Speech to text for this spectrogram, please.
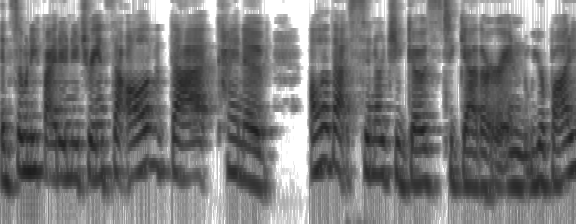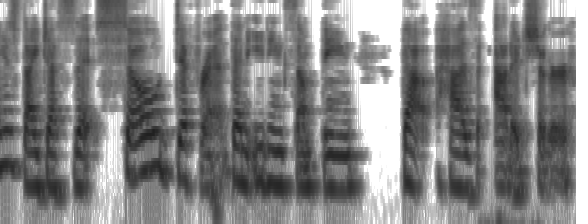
and so many phytonutrients that all of that kind of, all of that synergy goes together and your body just digests it so different than eating something that has added sugar.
